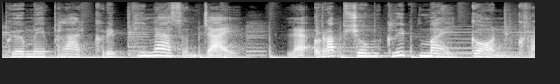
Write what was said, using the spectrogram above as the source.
เพื่อไม่พลาดคลิปที่น่าสนใจ และรับชมคลิปใหม่ก่อนใคร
